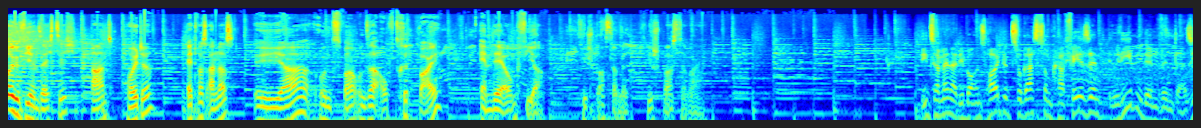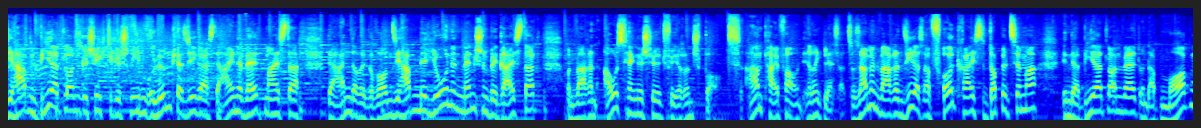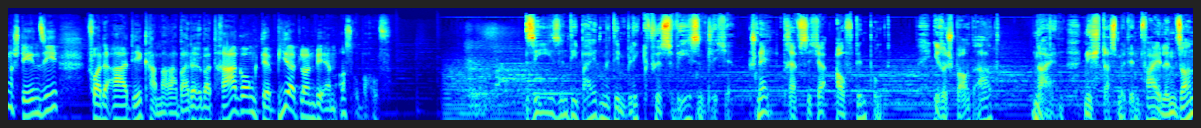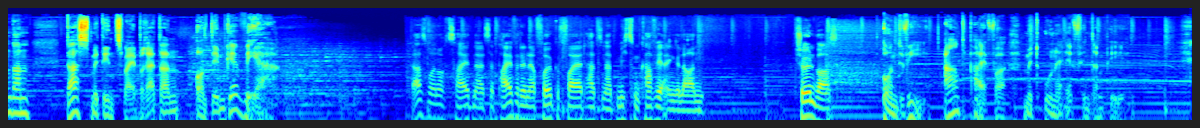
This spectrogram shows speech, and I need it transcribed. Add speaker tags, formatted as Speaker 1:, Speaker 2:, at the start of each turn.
Speaker 1: Folge 64. Arndt, heute etwas anders.
Speaker 2: Ja, und zwar unser Auftritt bei
Speaker 1: MDR um 4.
Speaker 2: Viel Spaß damit.
Speaker 1: Viel Spaß dabei.
Speaker 3: Die zwei Männer, die bei uns heute zu Gast zum Café sind, lieben den Winter. Sie haben Biathlon-Geschichte geschrieben. Olympiasieger ist der eine Weltmeister, der andere geworden. Sie haben Millionen Menschen begeistert und waren Aushängeschild für ihren Sport. Arndt Pfeiffer und Erik Lesser. Zusammen waren sie das erfolgreichste Doppelzimmer in der Biathlon-Welt. Und ab morgen stehen sie vor der ARD-Kamera bei der Übertragung der Biathlon-WM aus Oberhof.
Speaker 4: Sie sind die beiden mit dem Blick fürs Wesentliche. Schnell, treffsicher, auf den Punkt. Ihre Sportart? Nein, nicht das mit den Pfeilen, sondern das mit den zwei Brettern und dem Gewehr.
Speaker 2: Das waren noch Zeiten, als der Pfeiffer den Erfolg gefeiert hat und hat mich zum Kaffee eingeladen. Schön war's.
Speaker 4: Und wie? Arndt Pfeiffer mit ohne F hinterm P.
